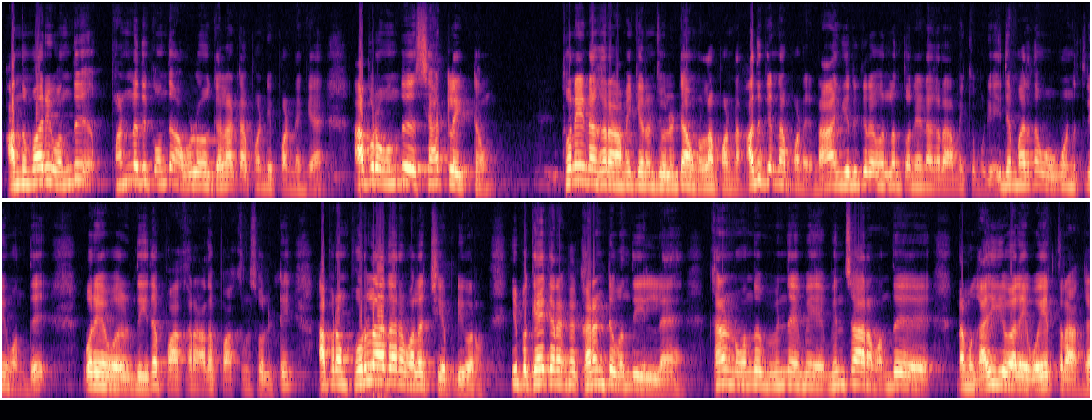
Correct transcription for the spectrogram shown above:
அந்த மாதிரி வந்து பண்ணதுக்கு வந்து அவ்வளோ கலாட்டா பண்ணி பண்ணுங்க. அப்புறம் வந்து சேட்டலைட் டவுன். துணை நகரம் அமைக்கிறேன்னு சொல்லிட்டு அவங்கெல்லாம் பண்ணாங்க. அதுக்கு என்ன பண்ணுங்க நான் இங்கே இருக்கிறவரெல்லாம் துணை நகரம் அமைக்க முடியும். இதே மாதிரி தான் ஒவ்வொன்றுத்துலேயும் வந்து ஒரே ஒரு இந்த இதை பார்க்குறேன் அதை பார்க்குறேன்னு சொல்லிட்டு அப்புறம் பொருளாதார வளர்ச்சி எப்படி வரும்? இப்போ கேட்குறாங்க கரண்ட்டு வந்து இல்லை. கரண்ட் வந்து மின் மின்சாரம் வந்து நமக்கு அதிக விலையை உயர்த்துறாங்க.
